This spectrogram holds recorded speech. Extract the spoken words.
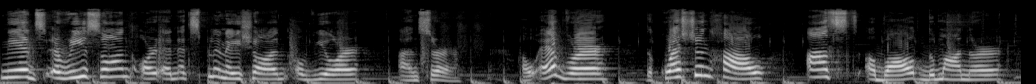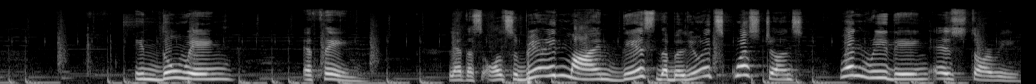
needs a reason or an explanation of your answer. However, the question how asks about the manner in doing a thing. Let us also bear in mind these WH questions when reading a story.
